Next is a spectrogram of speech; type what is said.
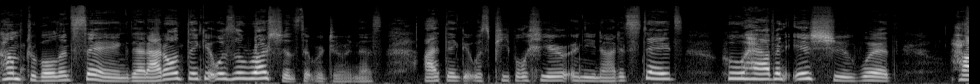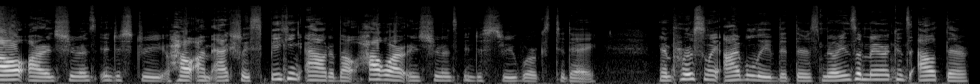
comfortable in saying that I don't think it was the Russians that were doing this. I think it was people here in the United States who have an issue with how our insurance industry, how I'm actually speaking out about how our insurance industry works today. And personally, I believe that there's millions of Americans out there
